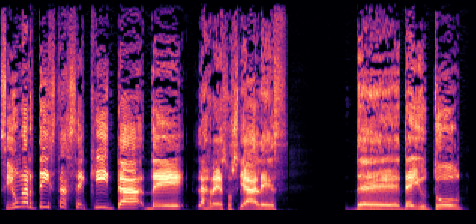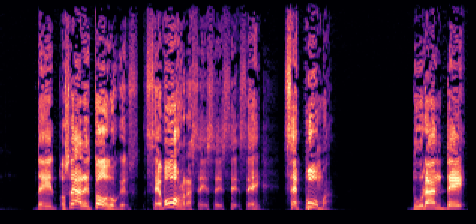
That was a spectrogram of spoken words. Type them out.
Si un artista se quita de las redes sociales, de, de YouTube, de, o sea, de todo, que se borra, se, se, se, se, espuma durante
